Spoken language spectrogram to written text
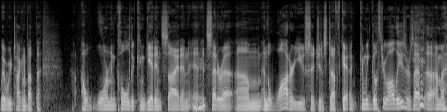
where we're talking about the how warm and cold it can get inside and Mm-hmm. et cetera, um, and the water usage and stuff. Can, can we go through all these, or is that? Uh, I'm a,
